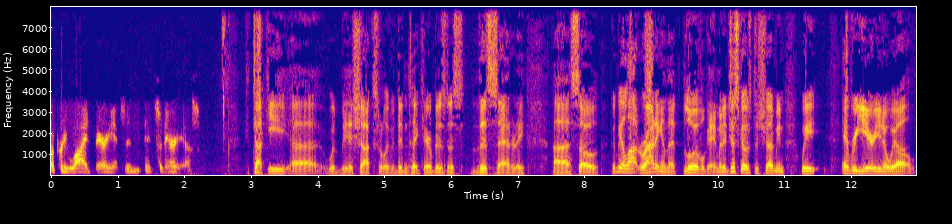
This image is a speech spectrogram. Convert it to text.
a pretty wide variance in, in scenarios. Kentucky uh, would be a shock, certainly, if it didn't take care of business this Saturday. Uh, so going to be a lot riding in that Louisville game, and it just goes to show. I mean, we every year, you know, we all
